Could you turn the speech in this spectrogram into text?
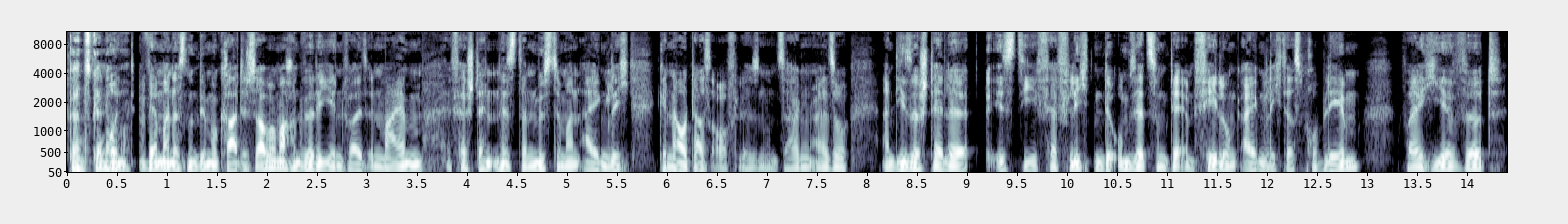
Ganz genau. Und wenn man das nun demokratisch sauber machen würde, jedenfalls in meinem Verständnis, dann müsste man eigentlich genau das auflösen und sagen, also an dieser Stelle ist die verpflichtende Umsetzung der Empfehlung eigentlich das Problem, weil hier wird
